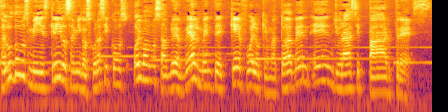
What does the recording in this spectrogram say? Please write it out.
Saludos mis queridos amigos jurásicos, hoy vamos a ver realmente qué fue lo que mató a Ben en Jurassic Park 3.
